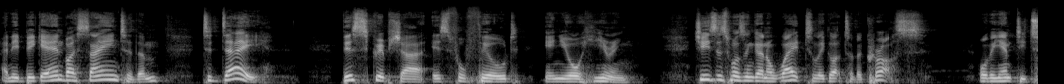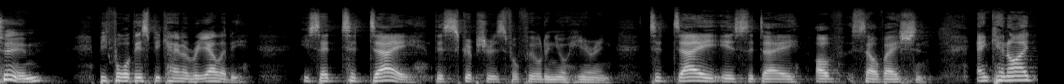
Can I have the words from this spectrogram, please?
And he began by saying to them, Today, this scripture is fulfilled in your hearing. Jesus wasn't going to wait till he got to the cross or the empty tomb before this became a reality. He said, Today this scripture is fulfilled in your hearing. Today is the day of salvation. And can I,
